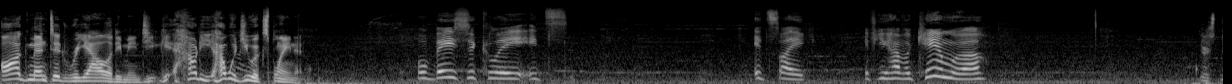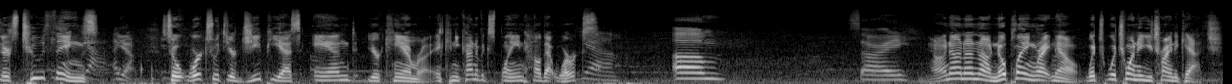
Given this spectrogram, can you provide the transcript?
augmented reality mean? Do you, how do you, how would you explain it? Well, basically, it's it's like if you have a camera. There's there's two things. Yeah, I- So it works with your GPS and your camera. And can you kind of explain how that works? Yeah. Um. Sorry. No, no, no, no. No playing right now. Which which one are you trying to catch?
